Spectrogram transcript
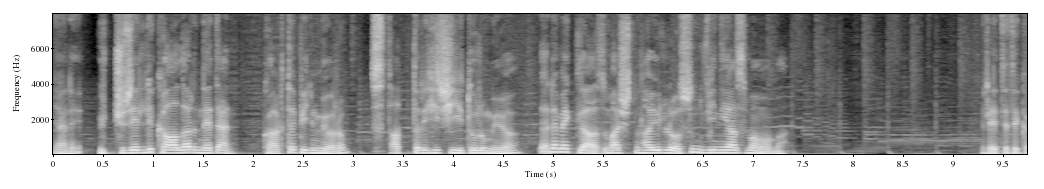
Yani 350k'lar neden? Karta bilmiyorum. Statları hiç iyi durmuyor. Denemek lazım. Açtın hayırlı olsun. Win yazmam ama. RTTK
